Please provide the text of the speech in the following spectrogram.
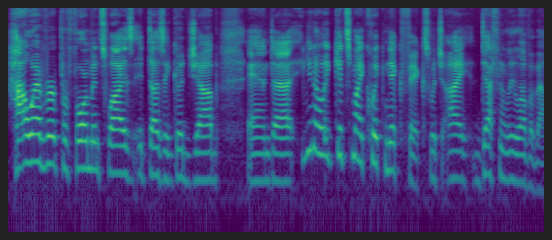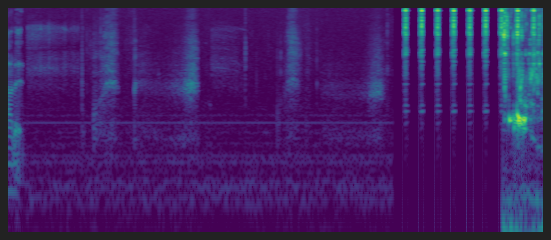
However, performance-wise, it does a good job. And, uh, you know, it gets my quick nick fix, which I definitely love about it. Thank you.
